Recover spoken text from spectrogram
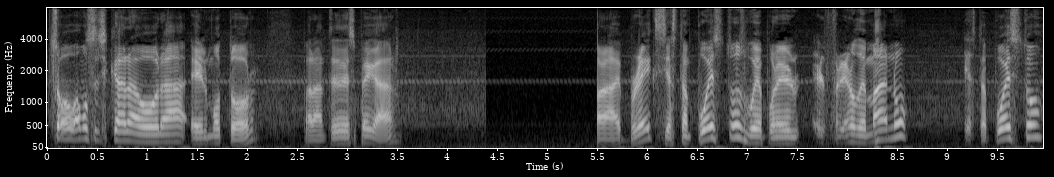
so vamos a checar ahora el motor para antes de despegar. Alright, brakes ya están puestos. Voy a poner el freno de mano. Ya está puesto.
